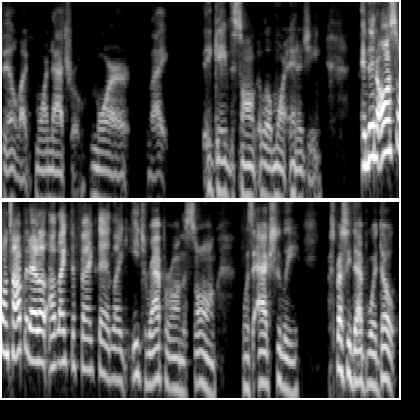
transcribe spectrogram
feel like more natural, more like it gave the song a little more energy. And then also on top of that, I, I like the fact that like each rapper on the song was actually, especially Dat Boy Dope,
